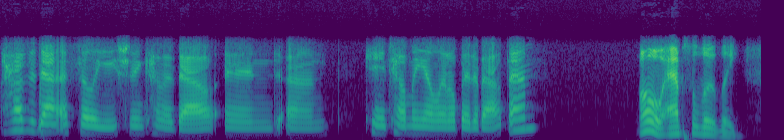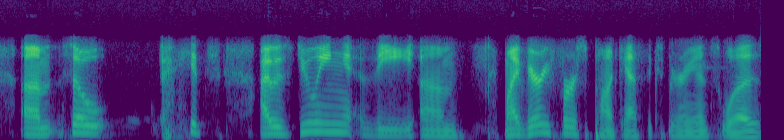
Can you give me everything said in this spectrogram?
how did that affiliation come about, and um, can you tell me a little bit about them? Oh, absolutely. Um, so it's I was doing the um, my very first podcast experience was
